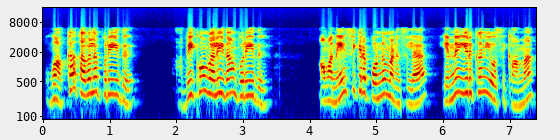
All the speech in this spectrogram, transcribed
உன் அக்கா கவலை புரியுது. அபிக்கும் வலி தான் புரியுது. அவன் நேசிக்கிற பொண்ணு மனசுல என்ன இருக்குன்னு யோசிக்காம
